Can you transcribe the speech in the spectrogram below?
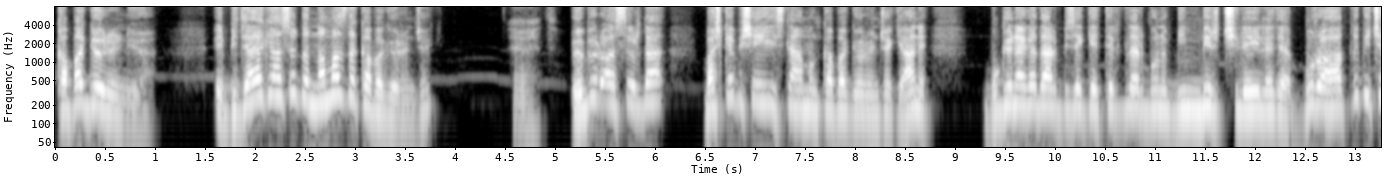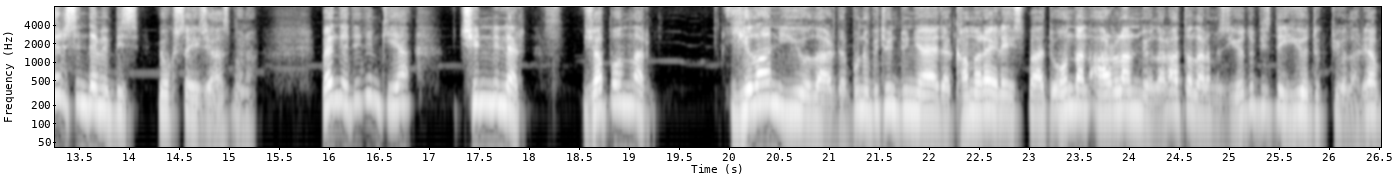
Kaba görünüyor. E bir dahaki asırda namaz da kaba görünecek. Evet. Öbür asırda başka bir şeyi İslam'ın kaba görünecek. Yani bugüne kadar bize getirdiler bunu bin bir çileyle de bu rahatlık içerisinde mi biz yok sayacağız bunu? Ben de dedim ki ya Çinliler, Japonlar yılan yiyorlar da bunu bütün dünyaya da kamerayla ispatı ondan arlanmıyorlar. Atalarımız yiyordu biz de yiyorduk diyorlar. Ya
